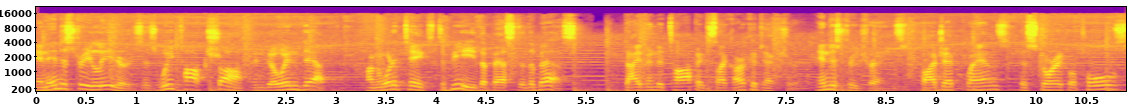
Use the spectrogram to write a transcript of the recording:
and industry leaders as we talk shop and go in depth on what it takes to be the best of the best. Dive into topics like architecture, industry trends, project plans, historical tools,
